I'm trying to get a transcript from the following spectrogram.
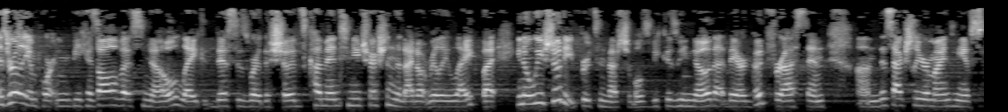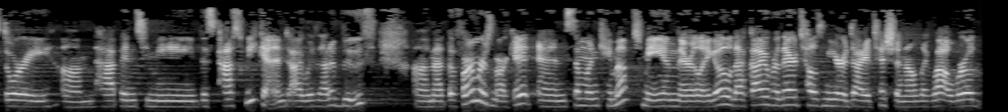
is really important because all of us know like this is where the shoulds come into nutrition that I don't really like, but you know we should eat fruits and vegetables because we know that they are good for us. And um, this actually reminds me of a story um, happened to me this past weekend. I was at a booth um, at the farmers market, and someone came up to me and they're like, "Oh, that guy over there tells me you're a dietitian." I was like, "Wow, word,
